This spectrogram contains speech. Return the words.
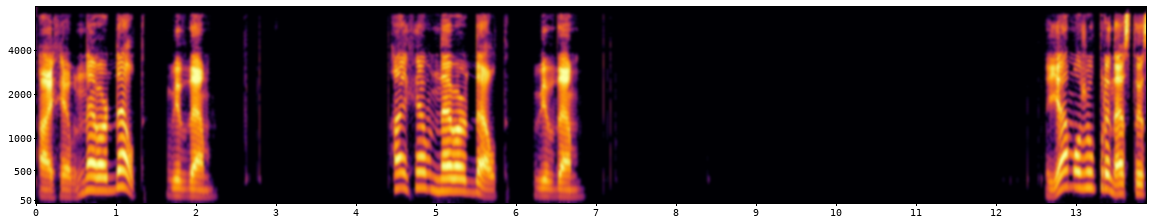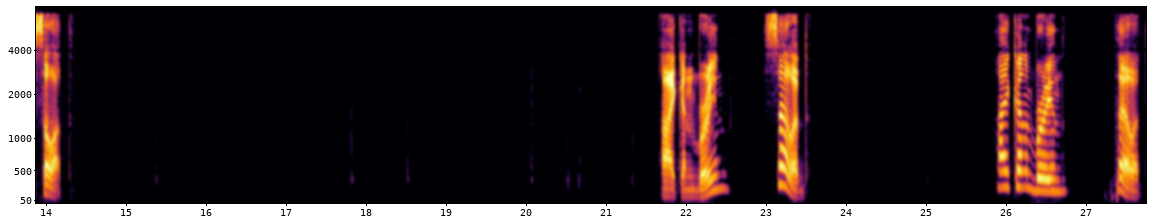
I have never dealt with them. I have never dealt with them. Я можу принести салат. I can bring salad. I can bring salad.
